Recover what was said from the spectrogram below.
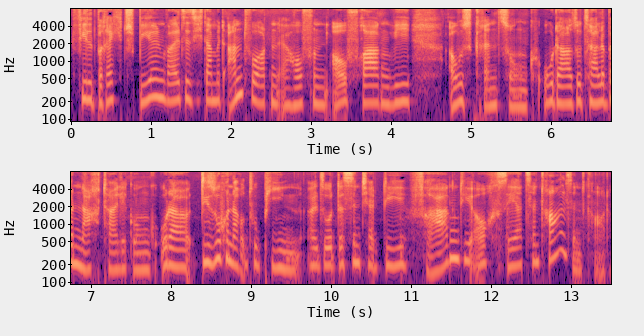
viel Brecht spielen, weil sie sich damit Antworten erhoffen auf Fragen wie Ausgrenzung oder soziale Benachteiligung oder die Suche nach Utopien. Also das sind ja die Fragen, die auch sehr zentral sind gerade.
